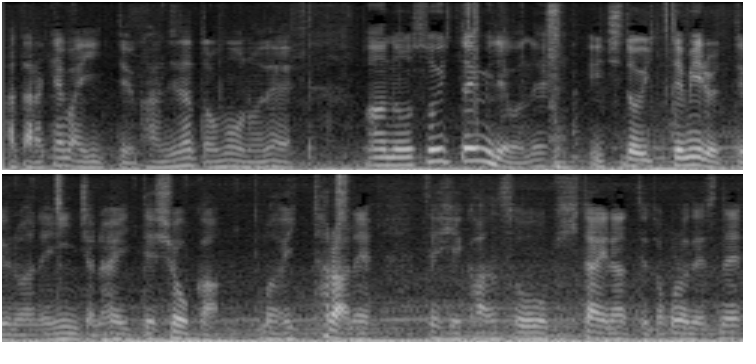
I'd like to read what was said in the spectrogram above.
働けばいいっていう感じだと思うのであのそういった意味ではね一度行ってみるっていうのはねいいんじゃないでしょうか。まあ行ったらねぜひ感想を聞きたいなっていうところですね。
